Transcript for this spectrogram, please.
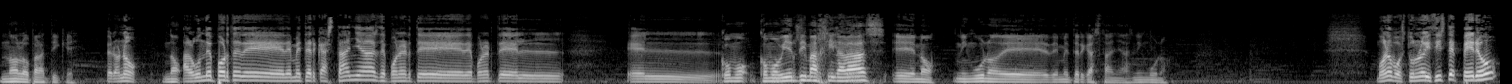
no lo practiqué. Pero no. No. ¿Algún deporte de, de meter castañas, de ponerte, de ponerte el, el... Como, como bien te imaginarás, eh, no, ninguno de, de meter castañas, ninguno. Bueno, pues tú no lo hiciste, pero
